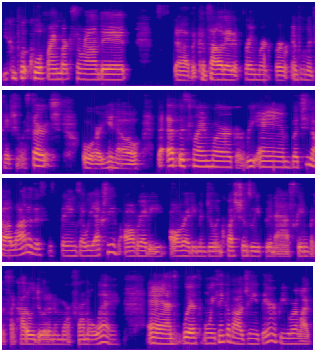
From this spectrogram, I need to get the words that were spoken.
you can put cool frameworks around it uh, the consolidated framework for implementation research or you know the EPIS framework or RE-AIM. But you know a lot of this is things that we actually have already already been doing questions we've been asking but it's like how do we do it in a more formal way? And with when we think about gene therapy we're like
